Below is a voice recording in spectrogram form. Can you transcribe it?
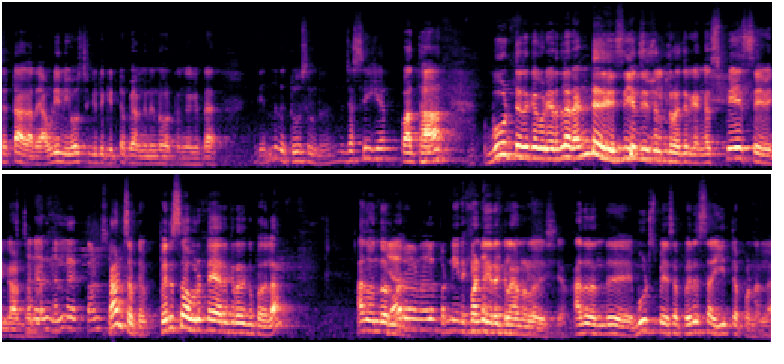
செட் ஆகாது. அப்படின்னு யோசிச்சுக்கிட்டு கிட்ட போய் அங்கே நின்று ஒருத்தங்க கிட்ட இது என்னது டூ சிலிண்டர் ஜஸ்ட் ஹியர் பார்த்தா பூட் இருக்கக்கூடிய இடத்துல ரெண்டு சிஎன்சி சிலிண்டர் வச்சிருக்காங்க ஸ்பேஸ் சேவிங் கான்செப்ட் நல்ல கான்செப்ட் பெருசா உருட்டையா இருக்கிறதுக்கு பதிலா அது வந்து ஒரு பண்ணி இருக்கலாம்னு உள்ள விஷயம். அது வந்து பூட் ஸ்பேஸை பெருசா ஈட்டப் பண்ணல.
